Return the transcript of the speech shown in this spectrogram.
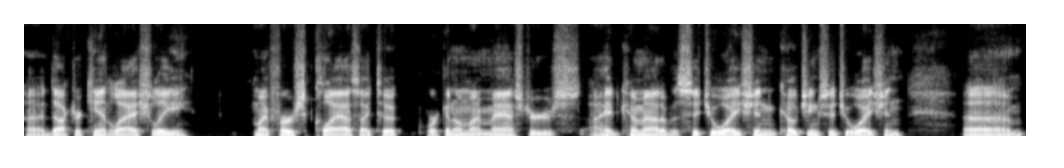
uh, Dr. Kent Lashley, my first class I took working on my master's, I had come out of a situation, coaching situation. Um,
